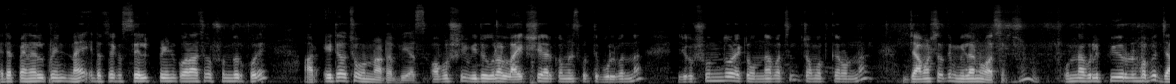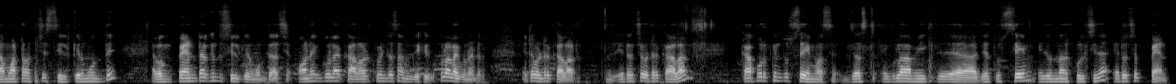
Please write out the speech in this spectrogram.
এটা প্যানেল প্রিন্ট নাই, এটা হচ্ছে সেলফ প্রিন্ট করা আছে, খুব সুন্দর করে। আর এটা হচ্ছে ওন্নাটা বিয়াস অবশ্যই ভিডিওগুলো লাইক শেয়ার কমেন্টস করতে ভুলবেন না। এই খুব সুন্দর একটা ওন্না পাচ্ছেন, চমৎকার ওন্না জামার সাথে মিলানো আছে ওন্নাগুলি পিওর হবে, জামাটা হচ্ছে সিল্কের মধ্যে এবং প্যান্টটাও কিন্তু সিল্কের মধ্যে আছে। অনেকগুলো কালার প্রিন্ট আছে, আমি দেখি খোলা লাগবে না এটার এটা ওটার কালার এটা হচ্ছে ওটার কালার কাপড় কিন্তু সেম আছে। জাস্ট এগুলো আমি যেহেতু সেম এই জন্য আর খুলছি না। এটা হচ্ছে প্যান্ট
